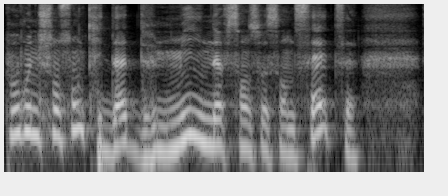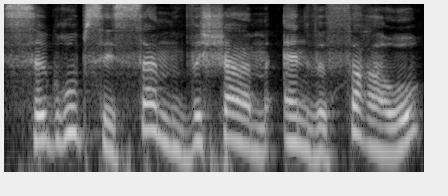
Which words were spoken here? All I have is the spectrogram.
pour une chanson qui date de 1967. Ce groupe, c'est Sam the Sham and the Pharaoh.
